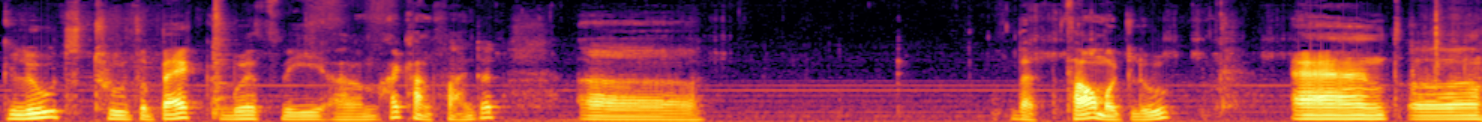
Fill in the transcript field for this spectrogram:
glued to the back with the um, I can't find it uh, that thermal glue and uh,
